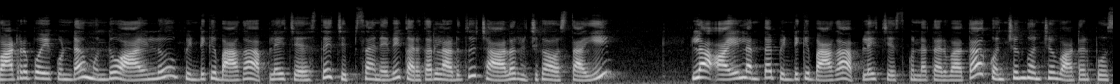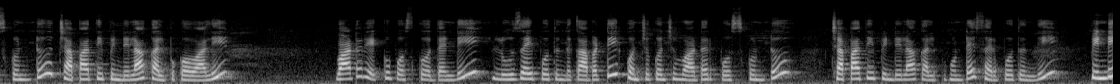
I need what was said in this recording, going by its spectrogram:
వాటర్ పోయకుండా ముందు ఆయిల్ పిండికి బాగా అప్లై చేస్తే చిప్స్ అనేవి కరకరలాడుతూ చాలా రుచిగా వస్తాయి. ఇలా ఆయిల్ అంతా పిండికి బాగా అప్లై చేసుకున్న తర్వాత కొంచెం కొంచెం వాటర్ పోసుకుంటూ చపాతీ పిండిలా కలుపుకోవాలి. వాటర్ ఎక్కువ పోసుకోవద్దండి లూజ్ అయిపోతుంది కాబట్టి కొంచెం కొంచెం వాటర్ పోసుకుంటూ చపాతీ పిండిలా కలుపుకుంటే సరిపోతుంది. పిండి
